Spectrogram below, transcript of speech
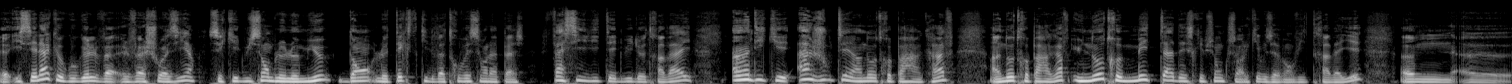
Euh, et c'est là que Google va, va choisir ce qui lui semble le mieux dans le texte qu'il va trouver sur la page. Faciliter lui le travail, indiquer, ajouter un autre paragraphe, un autre paragraphe, une autre méta description sur laquelle vous avez envie de travailler, euh, euh,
